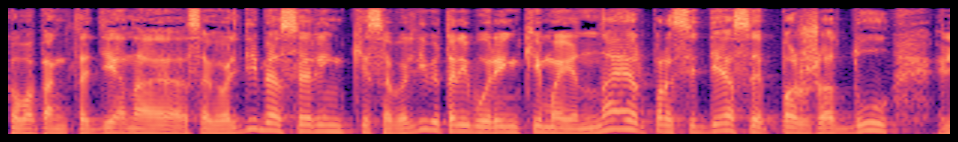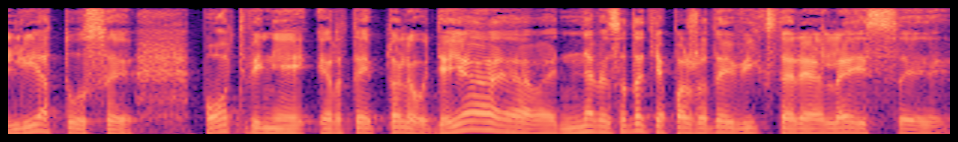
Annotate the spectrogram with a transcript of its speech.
kovo penktą dieną savivaldybės rinkimai, savivaldybių tarybų rinkimai, na ir prasidės pažadų lietus, potviniai ir taip toliau. Deja, ne visada visada tie pažadai vyksta realiais e,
